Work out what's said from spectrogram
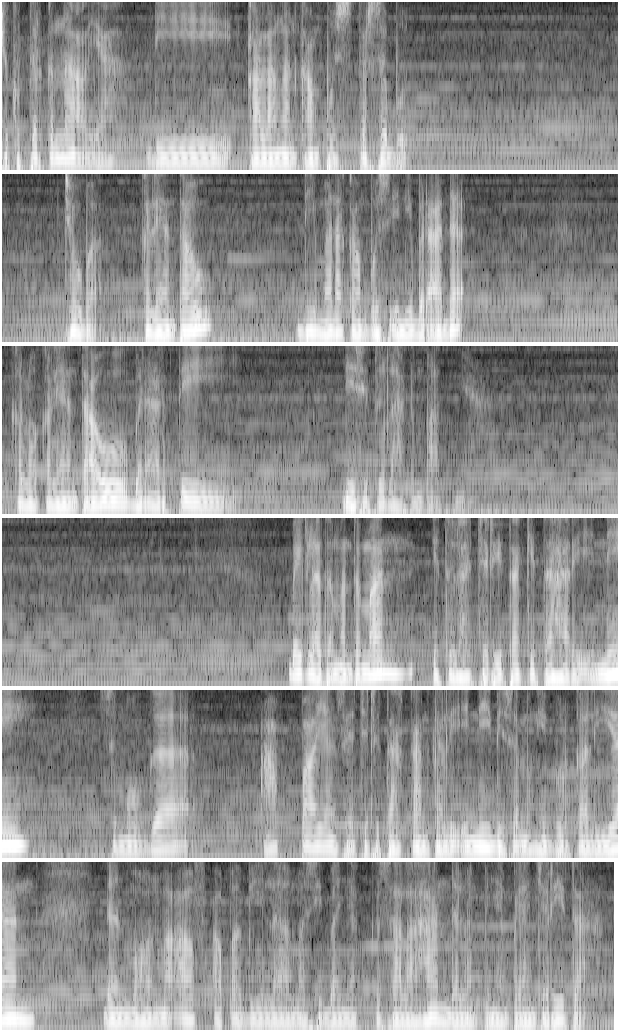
cukup terkenal ya di kalangan kampus tersebut. Coba kalian tahu di mana kampus ini berada? Kalau kalian tahu berarti di situlah tempatnya. Baiklah teman-teman, itulah cerita kita hari ini. Semoga apa yang saya ceritakan kali ini bisa menghibur kalian dan mohon maaf apabila masih banyak kesalahan dalam penyampaian cerita.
